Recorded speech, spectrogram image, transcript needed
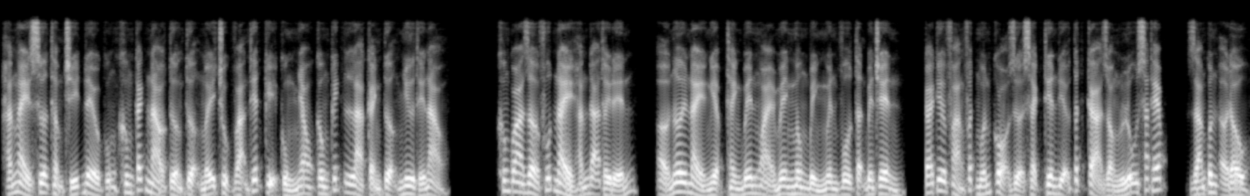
hắn ngày xưa thậm chí đều cũng không cách nào tưởng tượng mấy chục vạn thiết kỵ cùng nhau công kích là cảnh tượng như thế nào. Không qua giờ phút này hắn đã thấy đến, ở nơi này nghiệp thành bên ngoài mênh mông bình nguyên vô tận bên trên, cái kia phảng phất muốn cọ rửa sạch thiên địa tất cả dòng lũ sắt thép, giáng quân ở đâu?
